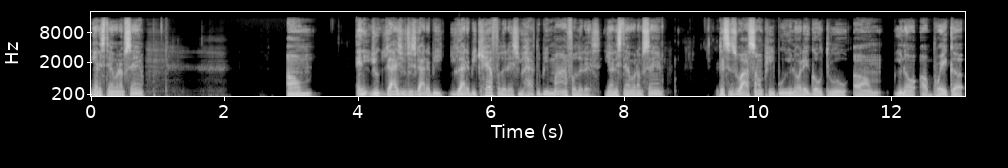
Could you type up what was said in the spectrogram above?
You understand what I'm saying? Um, and you guys, you just gotta be you gotta be careful of this. You have to be mindful of this. You understand what I'm saying? This is why some people, you know, they go through um, you know, a breakup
